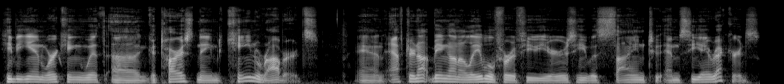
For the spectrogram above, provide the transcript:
he began working with a guitarist named Kane Roberts, and after not being on a label for a few years, he was signed to MCA Records.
